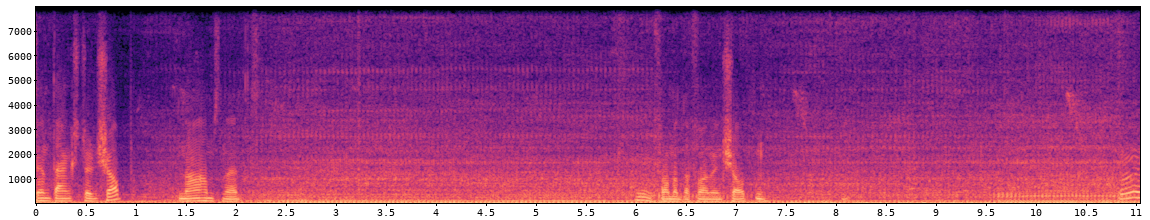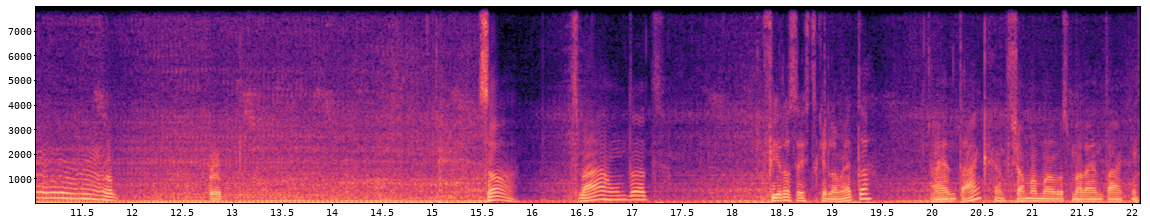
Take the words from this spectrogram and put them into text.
Den Tankstellen-Shop. Nein, haben sie nicht. Hm, fahren wir da vorne in den Schatten. So, 264 Kilometer, ein Tank. Jetzt schauen wir mal, was wir rein tanken.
